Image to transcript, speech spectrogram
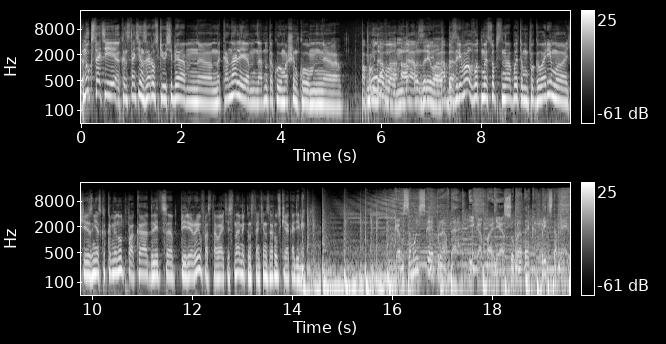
да. Ну, кстати, Константин Заруцкий у себя э, на канале одну такую машинку э, попробовал. Недавно обозревал, да. Обозревал. Вот мы, собственно, об этом и поговорим э, через несколько минут, пока длится перерыв. Оставайтесь с нами. Константин Заруцкий, академик. Комсомольская правда и компания Супротек представляют.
